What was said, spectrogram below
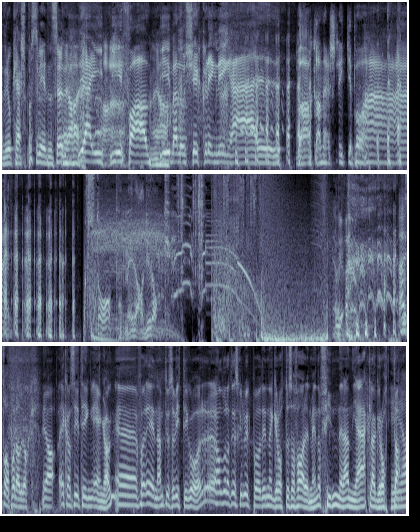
Eurocash på Svinesund. Ja. Jeg gi faen! Ja. Gi meg noe kyklingvinger! Hva kan jeg slikke på her? Stå opp med Radio Rock. Jeg står på Radio Rock. Ja, jeg kan si ting én gang. eh, For jeg nevnte jo så vidt i går eh, Halvor, at jeg skulle ut på denne grottesafarien min og finne den jækla grotta. Ja,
